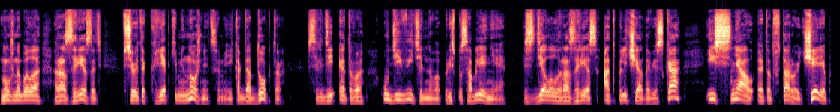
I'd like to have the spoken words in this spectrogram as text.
Нужно было разрезать все это крепкими ножницами, и когда доктор среди этого удивительного приспособления сделал разрез от плеча до виска и снял этот второй череп,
